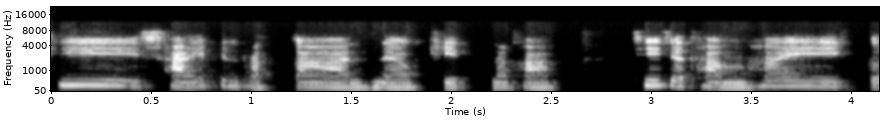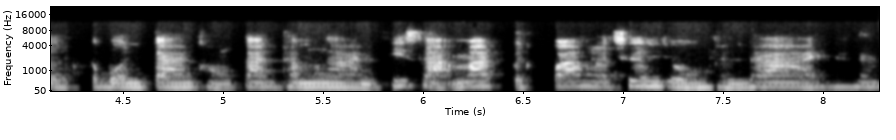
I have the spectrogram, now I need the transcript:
ที่ใช้เป็นหลักการแนวคิดนะคะที่จะทำให้เกิดกระบวนการของการทำงานที่สามารถเปิดกว้างและเชื่อมโยงกันได้นะคะ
